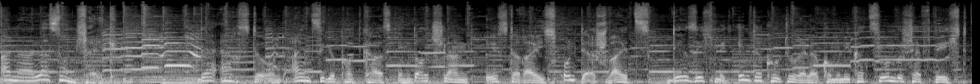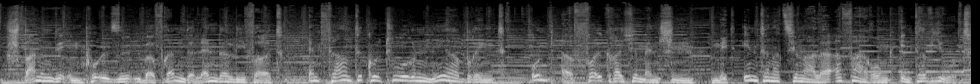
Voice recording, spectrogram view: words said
Anna Lasonczek. Der erste und einzige Podcast in Deutschland, Österreich und der Schweiz, der sich mit interkultureller Kommunikation beschäftigt, spannende Impulse über fremde Länder liefert, entfernte Kulturen näher bringt und erfolgreiche Menschen mit internationaler Erfahrung interviewt.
